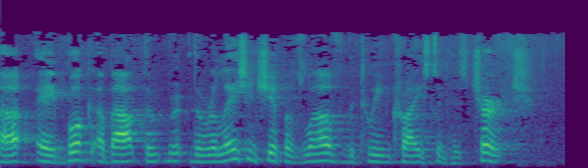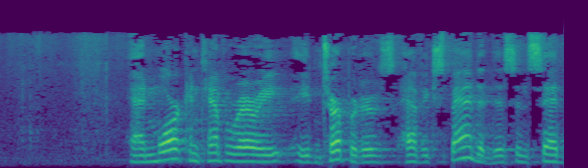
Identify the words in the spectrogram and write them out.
uh, a book about the, the relationship of love between Christ and his church. And more contemporary interpreters have expanded this and said,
